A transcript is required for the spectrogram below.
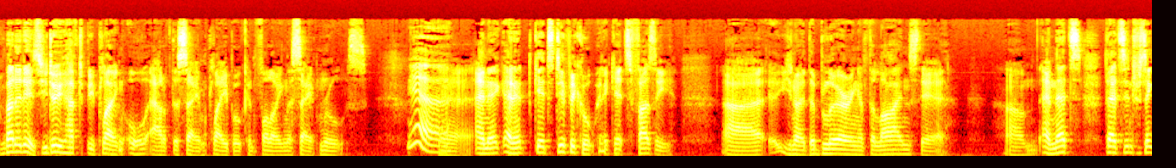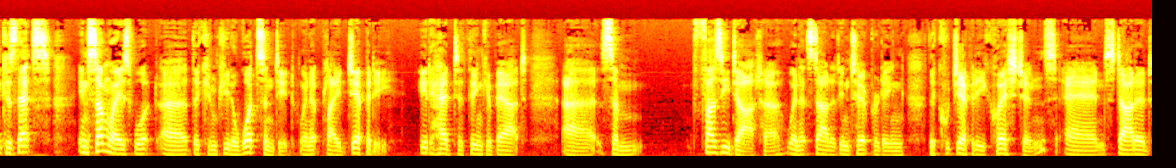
But it is. You do have to be playing all out of the same playbook and following the same rules. Yeah. Yeah. And it, and it gets difficult when it gets fuzzy. Uh, you know, the blurring of the lines there. Um, and that's that's interesting because that's in some ways what uh, the computer Watson did when it played Jeopardy. It had to think about uh, some fuzzy data when it started interpreting the Jeopardy questions and started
